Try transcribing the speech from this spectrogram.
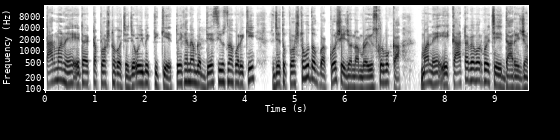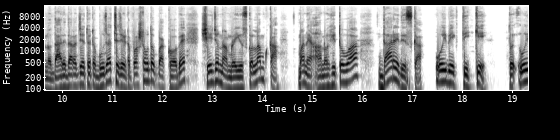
তার মানে এটা একটা প্রশ্ন করছে যে ওই ব্যক্তি কে? তো এখানে আমরা দেশ ইউজ না করে কি? যেহেতু প্রশ্নবোধক বাক্য, সেই জন্য আমরা ইউজ করব কা। মানে এই কাটা ব্যবহার করেছে এই দারের জন্য। দারে দ্বারা যেহেতু এটা বোঝাচ্ছে যে এটা প্রশ্নবোধক বাক্য হবে, সেই জন্য আমরা ইউজ করলাম কা। মানে আনহিত বা দারে দেশকা। ওই ব্যক্তি কে তো ওই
